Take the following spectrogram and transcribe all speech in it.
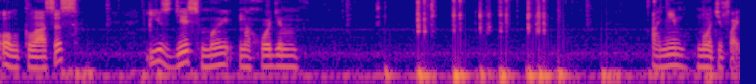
All Classes. И здесь мы находим anim notify.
